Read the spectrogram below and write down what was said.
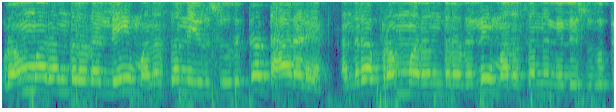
ಬ್ರಹ್ಮರಂಧ್ರದಲ್ಲಿ ಮನಸ್ಸನ್ನು ಇರಿಸುವುದಕ್ಕ ಧಾರಣೆ. ಅಂದ್ರ ಬ್ರಹ್ಮರಂಧ್ರದಲ್ಲಿ ಮನಸ್ಸನ್ನು ನಿಲ್ಲಿಸುವುದಕ್ಕ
